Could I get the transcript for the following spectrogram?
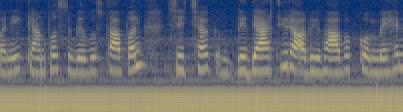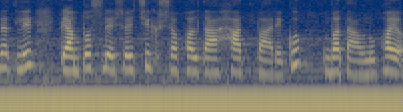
पनि क्याम्पस व्यवस्थापन शिक्षक विद्यार्थी र अभिभावकको मेहनतले क्याम्पसले शैक्षिक सफलता हात पारेको बताउनुभयो।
